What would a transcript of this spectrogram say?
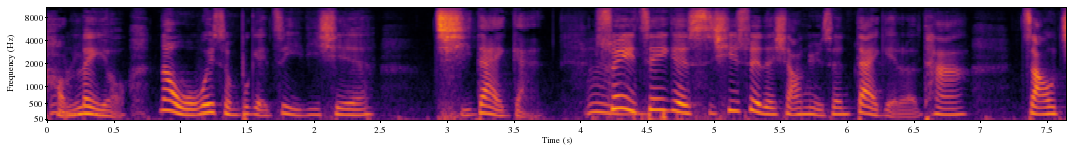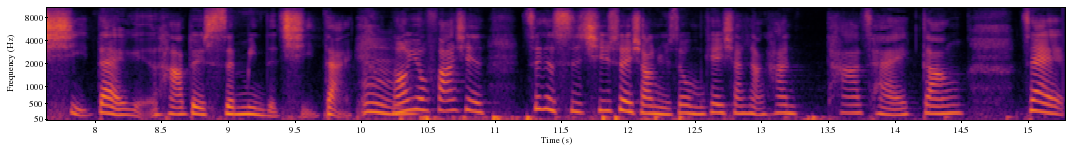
好累哦，嗯、那我为什么不给自己一些期待感？嗯、所以这个十七岁的小女生带给了她。朝气带给他对生命的期待，嗯，然后又发现这个十七岁小女生，我们可以想想看，她才刚在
